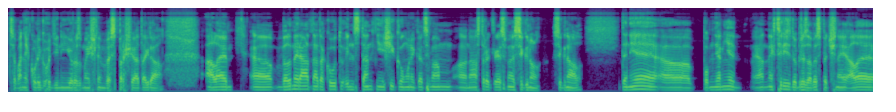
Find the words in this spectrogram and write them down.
třeba několik hodin rozmýšlím ve sprše a tak dále. Ale uh, velmi rád na takovou tu instantnější komunikaci mám uh, nástroj, který jmenuje Signal. Signal ten je uh, poměrně, já nechci říct dobře zabezpečený, ale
